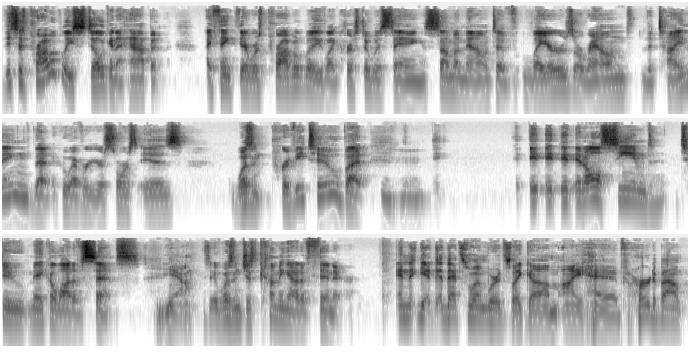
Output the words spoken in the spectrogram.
this is probably still going to happen. I think there was probably, like Krysta was saying, some amount of layers around the timing that whoever your source is wasn't privy to, but mm-hmm. it, it, it, it all seemed to make a lot of sense. Yeah. It wasn't just coming out of thin air. and yeah, that's one where it's like um, I have heard about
